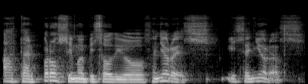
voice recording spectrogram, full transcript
Hasta el próximo episodio, señores y señoras.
